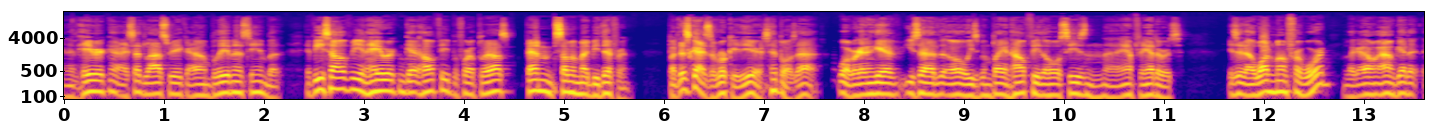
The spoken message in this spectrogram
and if Hayward can, I said last week, I don't believe in this team, but if he's healthy and Hayward can get healthy before the playoffs, then something might be different. But this guy's a rookie of the year. Simple as that. What we're gonna give? You said, oh, he's been playing healthy the whole season. Uh, Anthony Edwards. Is it a one month reward? Like I don't, I don't get it.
